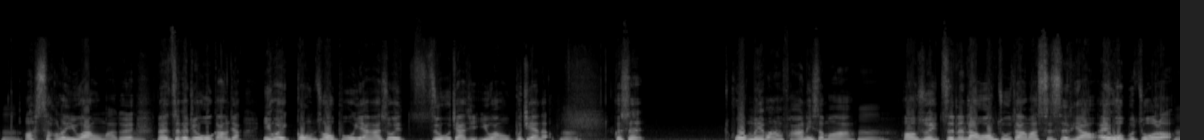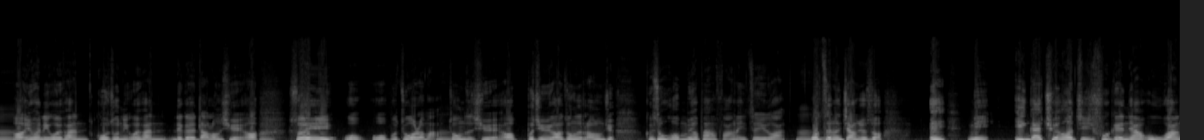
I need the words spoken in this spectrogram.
嗯，哦少了一万五嘛，对不对？嗯、那这个就我刚刚讲，因为工作不一样啊，所以职务加给一万五不见了，嗯，可是我没办法罚你什么啊，嗯，哦，所以只能劳工主张嘛，十四条，哎，我不做了，嗯、哦，因为你违反雇主，你违反那个劳动契约哦，嗯、所以我我不做了嘛，终止契约哦，不经预告终止劳动契约，可是我没有办法罚你这一段，嗯、我只能讲就是说，哎，你。应该全额给付给人家五万，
